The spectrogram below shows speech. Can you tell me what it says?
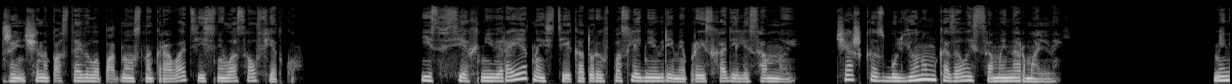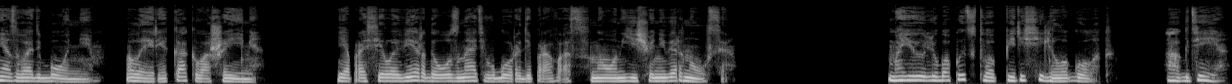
Женщина поставила поднос на кровать и сняла салфетку. Из всех невероятностей, которые в последнее время происходили со мной, чашка с бульоном казалась самой нормальной. «Меня звать Бонни», «Лэри, как ваше имя?» Я просила Верда узнать в городе про вас, но он еще не вернулся. Моё любопытство пересилило голод. «А где я?»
